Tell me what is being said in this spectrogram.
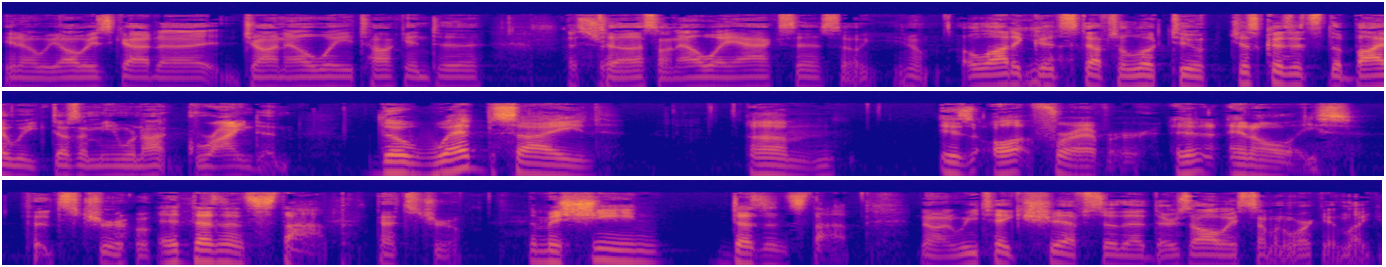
You know, we always got uh, John Elway talking to to us on Elway Access. So you know, a lot of good stuff to look to. Just because it's the bye week doesn't mean we're not grinding. The website um, is all, forever and, and always. That's true. It doesn't stop. That's true. The machine doesn't stop. No, and we take shifts so that there's always someone working. Like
